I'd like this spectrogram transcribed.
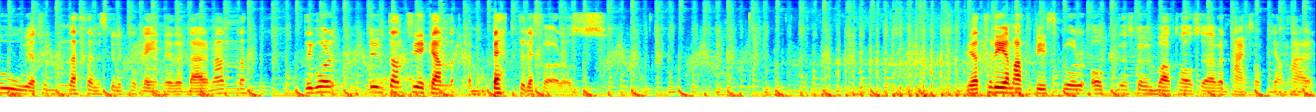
Oh, jag trodde nästan vi skulle plocka in i den där, men det går utan tvekan bättre för oss. Vi har tre mattpiskor och nu ska vi bara ta oss över den här klockan här.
